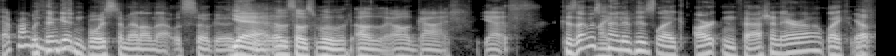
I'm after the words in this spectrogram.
that probably with him was- getting boyz ii men on that was so good. yeah, that was so smooth. I was like, oh gosh, yes. because that was like kind of his like art and fashion era. Like Yep.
